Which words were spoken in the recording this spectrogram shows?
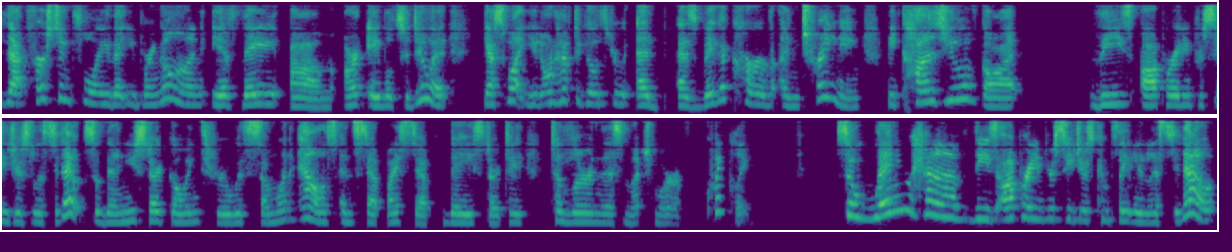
that first employee that you bring on, if they um, aren't able to do it, guess what? You don't have to go through a, as big a curve in training because you have got these operating procedures listed out. So then you start going through with someone else and step by step they start to to learn this much more quickly. So when you have these operating procedures completely listed out,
